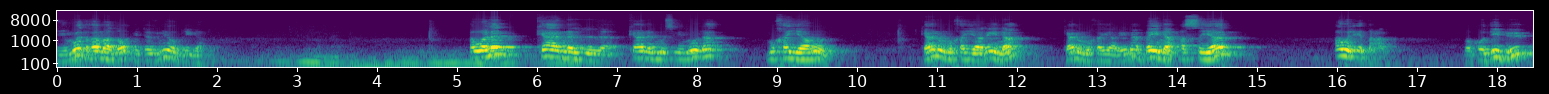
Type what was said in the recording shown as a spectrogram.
du mois de Ramadan est devenu obligatoire. أولا كان كان المسلمون مخيرون. كانوا مخيرين كانوا مخيرين بين الصيام أو الإطعام. Donc au début,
